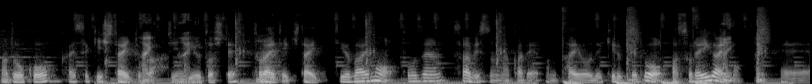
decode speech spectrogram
まあ動向を解析したいとはいか人流として捉えていきたいっていう場合も当然サービスの中で対応できるけど、まあ、それ以はい。外もはい。えー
